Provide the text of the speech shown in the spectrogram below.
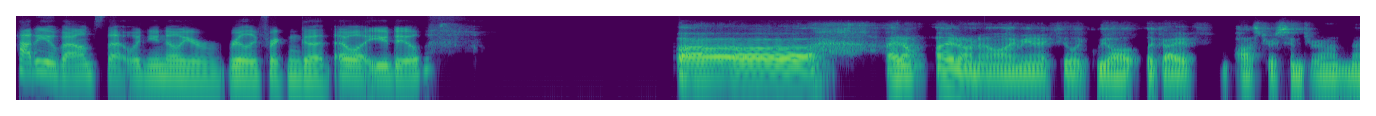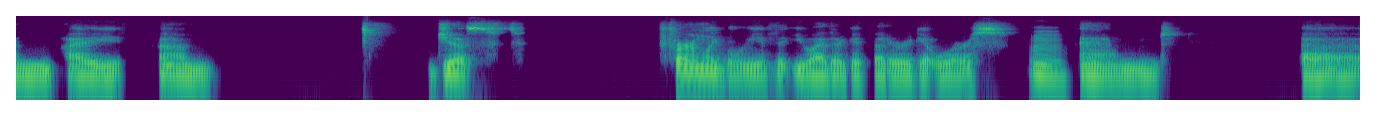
how do you balance that when you know you're really freaking good at what you do? Uh I don't I don't know. I mean, I feel like we all like I have imposter syndrome and I um just firmly believe that you either get better or get worse. Mm. And uh,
